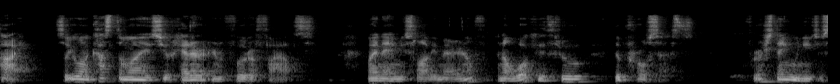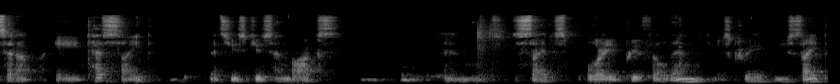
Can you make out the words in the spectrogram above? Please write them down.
Hi, so you want to customize your header and footer files. My name is Slavi Marinov and I'll walk you through the process. First thing we need to set up a test site. Let's use QSandbox. And the site is already pre-filled in. You can just create a new site.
